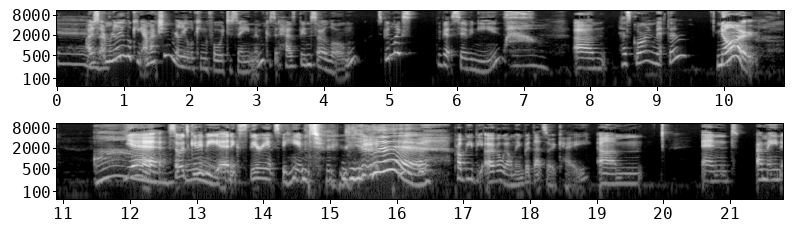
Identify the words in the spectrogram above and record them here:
Yeah. I just, I'm really looking, I'm actually really looking forward to seeing them because it has been so long. It's been like about seven years. Wow. Um, Has Goran met them? no, Oh, yeah. So it's going to be an experience for him too. Yeah. Probably be overwhelming, but that's okay. Um, and I mean,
